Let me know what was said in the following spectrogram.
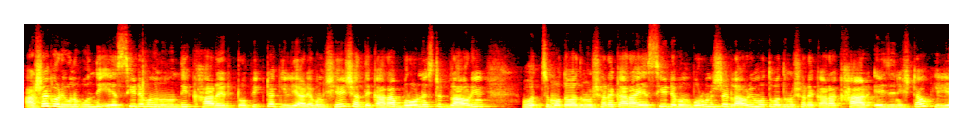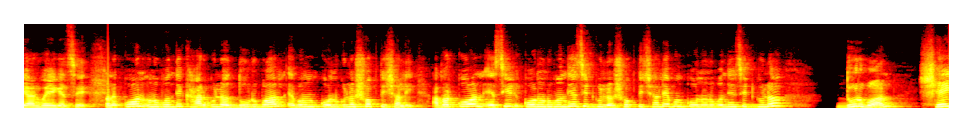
আশা করি অনুবন্ধী অ্যাসিড এবং অনুবন্ধী ক্ষারের টপিকটা ক্লিয়ার এবং সেই সাথে কারা ব্রোনেস্টেড লাউরি হচ্ছে মতবাদ অনুসারে কারা অ্যাসিড এবং বোরোনেস্টেড লাউরি মতবাদ অনুসারে কারা ক্ষার, এই জিনিসটাও ক্লিয়ার হয়ে গেছে। মানে কোন অনুবন্ধী ক্ষারগুলো দুর্বল এবং কোনগুলো শক্তিশালী? আবার কোন অ্যাসিড কোন অনুবন্ধী অ্যাসিডগুলো শক্তিশালী এবং কোন অনুবন্ধী অ্যাসিডগুলো দুর্বল? সেই,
